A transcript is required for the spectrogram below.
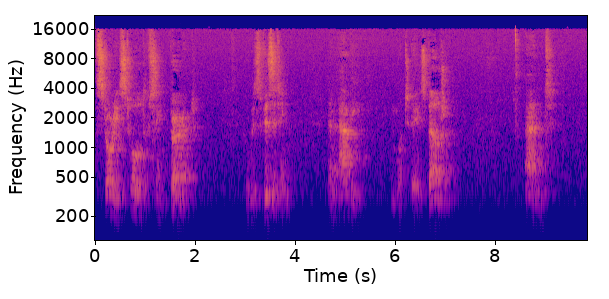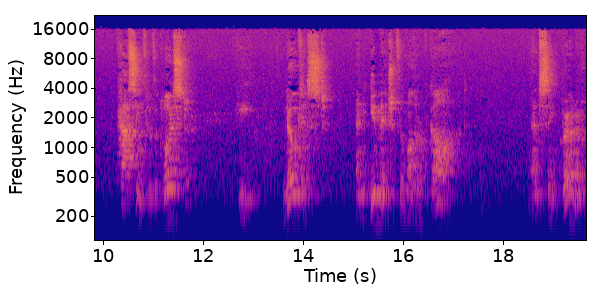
The story is told of St. Bernard, who was visiting an abbey in what today is Belgium, and passing through the cloister, he noticed an image of the Mother of God. And St. Bernard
